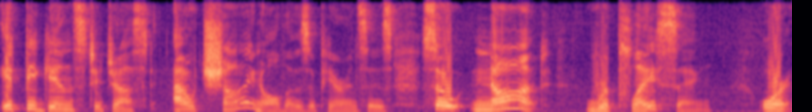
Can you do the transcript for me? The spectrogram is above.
it begins to just outshine all those appearances. So not replacing or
